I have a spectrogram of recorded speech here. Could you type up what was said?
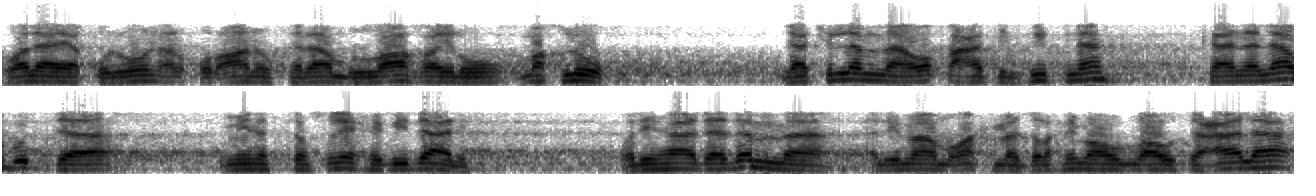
ولا يقولون القرآن كلام الله غير مخلوق. لكن لما وقعت الفتنة كان لا بد من التصريح بذلك. ولهذا ذم الإمام أحمد رحمه الله تعالى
